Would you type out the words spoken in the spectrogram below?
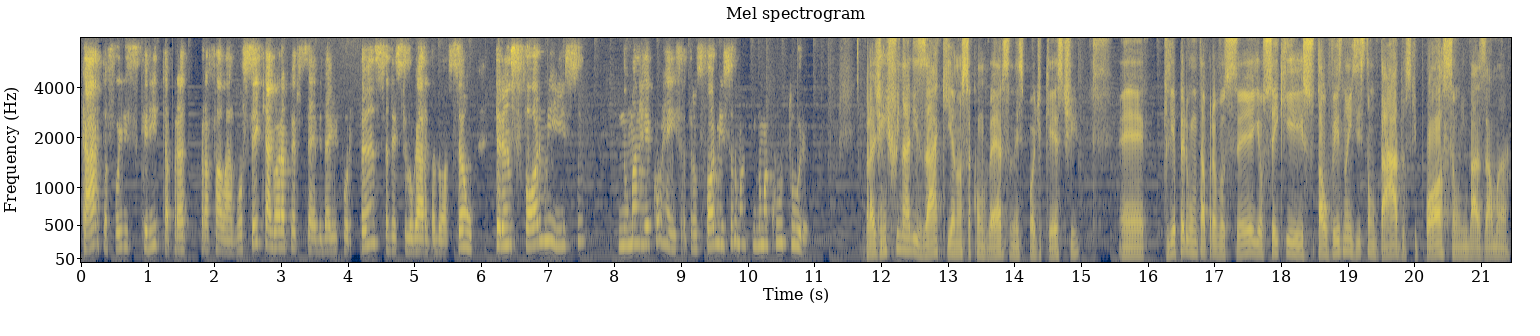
carta foi escrita para falar, você que agora percebe da importância desse lugar da doação, transforme isso numa recorrência, transforme isso numa, numa cultura. Para a gente finalizar aqui a nossa conversa nesse podcast, é, queria perguntar para você, e eu sei que isso talvez não existam dados que possam embasar uma,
